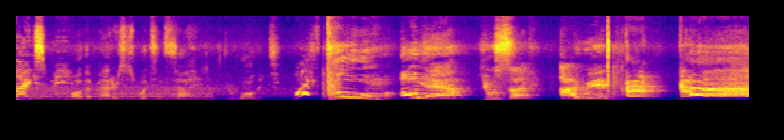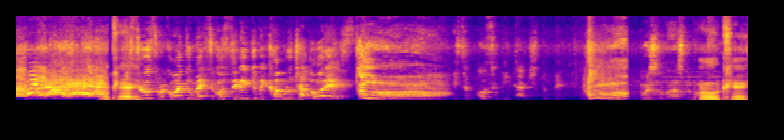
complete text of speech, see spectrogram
likes me. All that matters is what's inside. Your wallet. What? Boom! Oh yeah! You suck. I win. Okay. Bruce, we're going to Mexico City to become luchadores. He's supposed to be that stupid. Where's the last of oh, Okay.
